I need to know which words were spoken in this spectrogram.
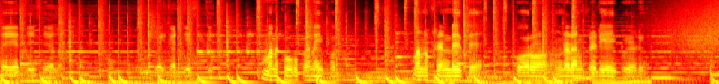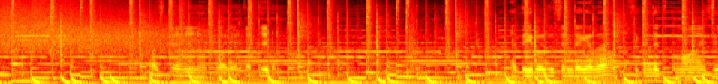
తయారు చేసేయాలి. ఉల్లిపాయలు కట్ చేసి మనకు ఒక పని అయిపోద్ది. మన ఫ్రెండ్ అయితే కూర వండడానికి రెడీ అయిపోయాడు. ఫస్ట్ నేను కూరగాయలు కట్ చేయడం. అయితే ఈరోజు సండే కదా చికెన్ తెచ్చుకుందాం అనేసి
